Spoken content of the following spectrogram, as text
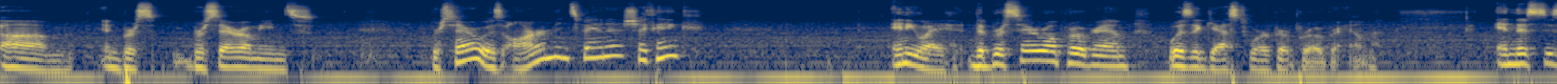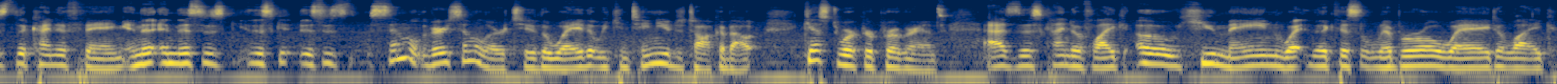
Um, and Bracero means Bracero is arm in Spanish, I think. Anyway, the Bracero program was a guest worker program and this is the kind of thing and, and this is this this is similar very similar to the way that we continue to talk about guest worker programs as this kind of like oh humane way like this liberal way to like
